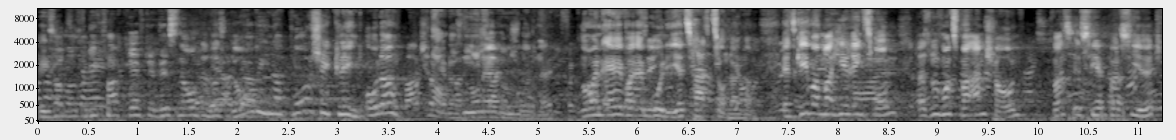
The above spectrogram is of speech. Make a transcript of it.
Ich sag mal, so die Fachkräfte wissen auch, dass das, glaube ich, nach Porsche klingt, oder? Genau, das ist ein 911er Motor. 911er im Bulli, jetzt hat's doch langsam. Jetzt gehen wir mal hier ringsrum, das müssen wir uns mal anschauen. Was ist hier passiert?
